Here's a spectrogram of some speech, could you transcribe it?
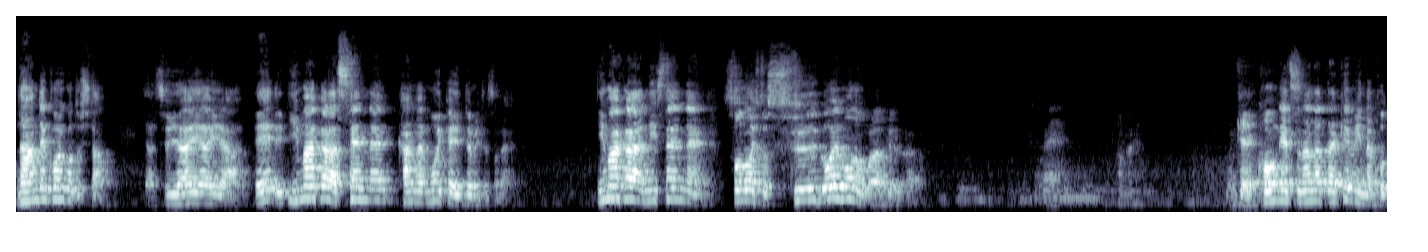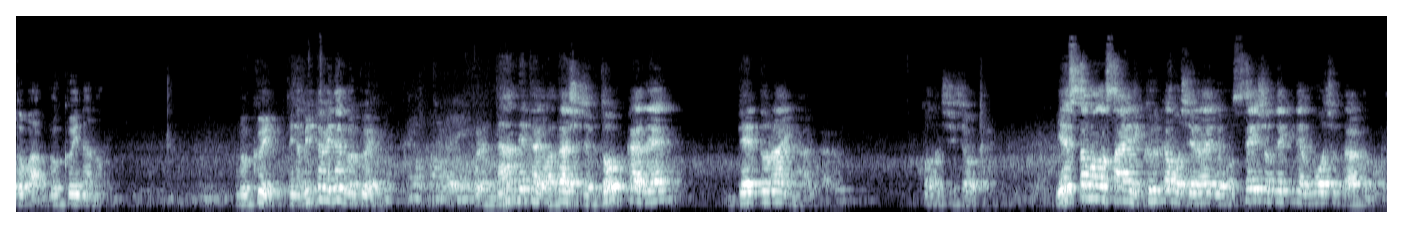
なんでこういうことしたの？いやいやいやえ今から1000年考えもう一回言ってみてそれ。今から2000年その人すごいものをもらってるから、okay、今月7だけみんな言葉報いなの。報い。みんな認めて報い。これなんでか私たちどっかでデッドラインがあるから。この地上でイエス様の際に来るかもしれないけども聖書的にはもうちょっとあると思うよ。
